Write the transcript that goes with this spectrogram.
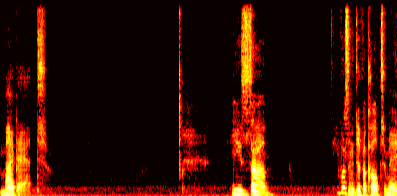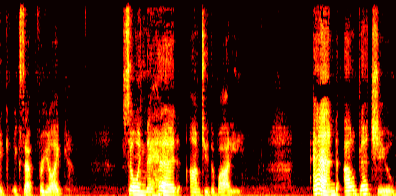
my bat. He's, um, he wasn't difficult to make, except for you like sewing the head onto the body. And I'll bet you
